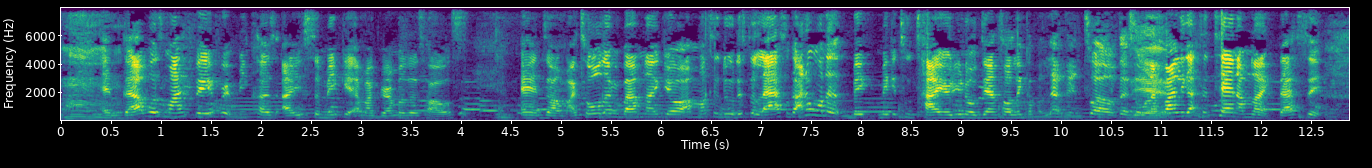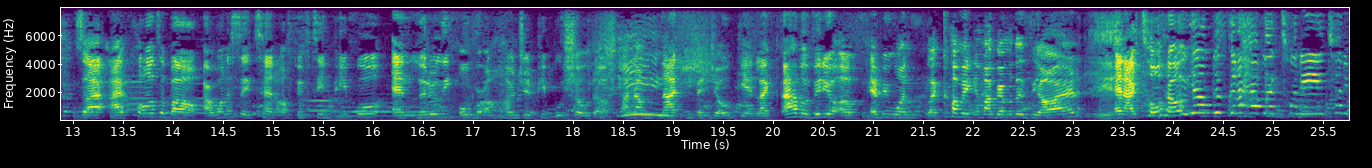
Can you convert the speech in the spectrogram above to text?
and that was my favorite because I used to make it at my grandmother's house, and um, I told everybody, I'm like, yo, I'm about to do this the last. One. I don't want to make make it too tired, you know, dance all Link Up 11, 12. So when I finally got to 10, I'm like, that's it. So I, I called about, I want to say 10 or 15 people, and literally over 100 people showed up. And I'm not even joking. Like, I have a video of everyone, like, coming in my grandmother's yard. Yeah. And I told her, oh, yeah, I'm just going to have like 20, 20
